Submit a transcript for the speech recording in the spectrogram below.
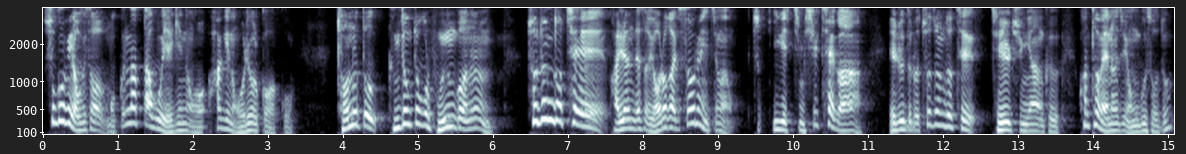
수급이 여기서 뭐 끝났다고 얘기는 어- 하기는 어려울 것 같고 저는 또 긍정적으로 보는 거는 초전도체 관련돼서 여러 가지 썰은 있지만 저- 이게 지금 실체가 예를 들어 초전도체 제일 중요한 그 퀀텀 에너지 연구소도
